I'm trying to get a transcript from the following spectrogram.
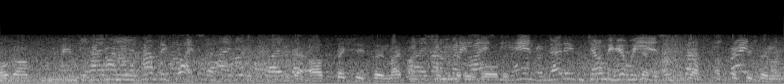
All gone. I'm in a public place. Okay, I'll speak to you soon, mate. I'm just in the middle of all lays me this. hand on that, even tell me who he is. It's Yeah, not I'll speak to you soon, mate.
